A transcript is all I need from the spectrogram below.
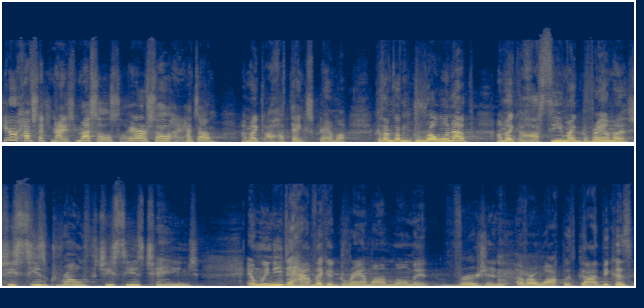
You have such nice muscles. You're so handsome. I'm like, oh, thanks, grandma. Because I'm, I'm growing up. I'm like, oh, see, my grandma, she sees growth. She sees change. And we need to have like a grandma moment version of our walk with God because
